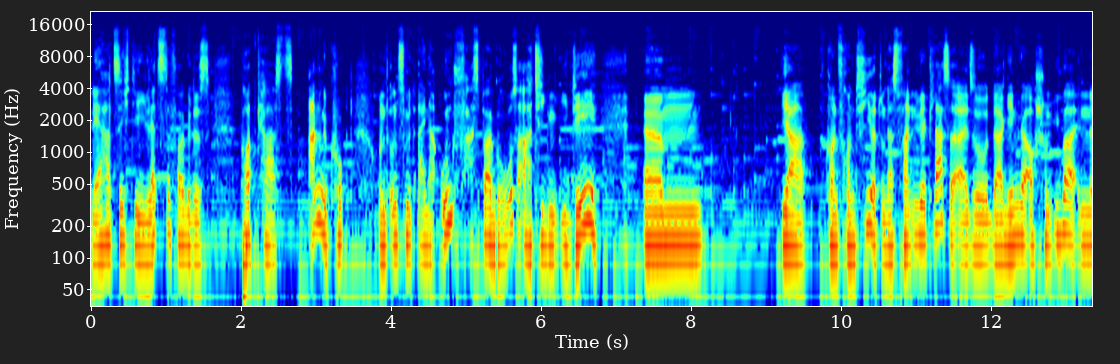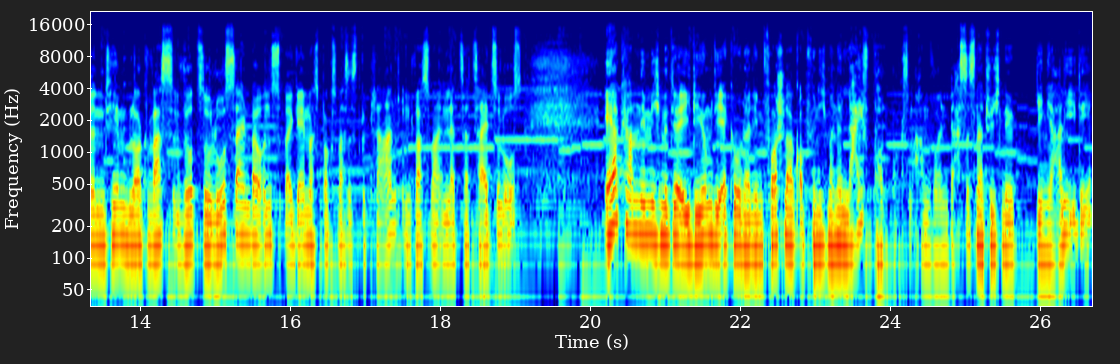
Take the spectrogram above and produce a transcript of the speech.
der hat sich die letzte Folge des Podcasts angeguckt und uns mit einer unfassbar großartigen Idee ähm, ja, konfrontiert und das fanden wir klasse. Also da gehen wir auch schon über in den Themenblock, was wird so los sein bei uns bei Gamersbox, was ist geplant und was war in letzter Zeit so los. Er kam nämlich mit der Idee um die Ecke oder den Vorschlag, ob wir nicht mal eine Live-Podbox machen wollen. Das ist natürlich eine geniale Idee,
